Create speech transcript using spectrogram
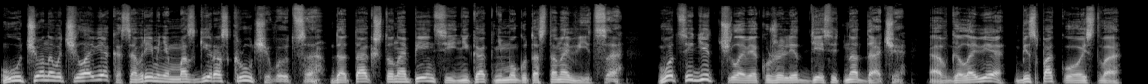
У ученого человека со временем мозги раскручиваются, да так, что на пенсии никак не могут остановиться. Вот сидит человек уже лет десять на даче, а в голове беспокойство.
